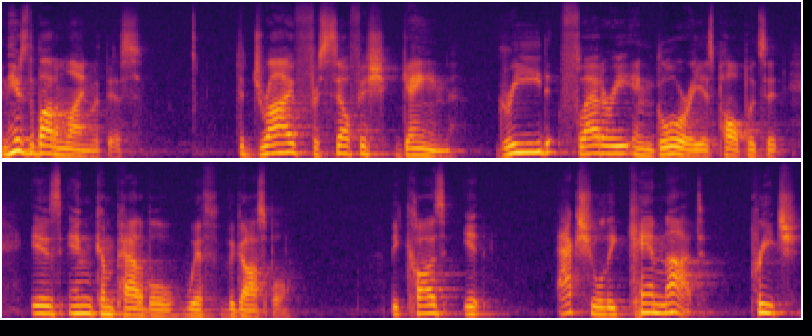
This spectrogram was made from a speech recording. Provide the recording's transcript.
And here's the bottom line with this the drive for selfish gain, greed, flattery, and glory, as Paul puts it, is incompatible with the gospel because it actually cannot preach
